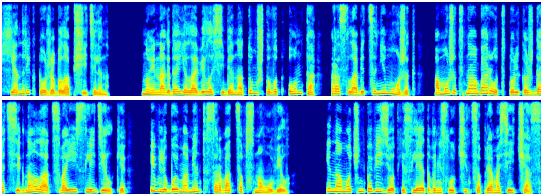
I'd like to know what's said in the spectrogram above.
Хенрик тоже был общителен. Но иногда я ловила себя на том, что вот он-то расслабиться не может, а может, наоборот, только ждать сигнала от своей следилки и в любой момент сорваться в Сноувилл. И нам очень повезет, если этого не случится прямо сейчас.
